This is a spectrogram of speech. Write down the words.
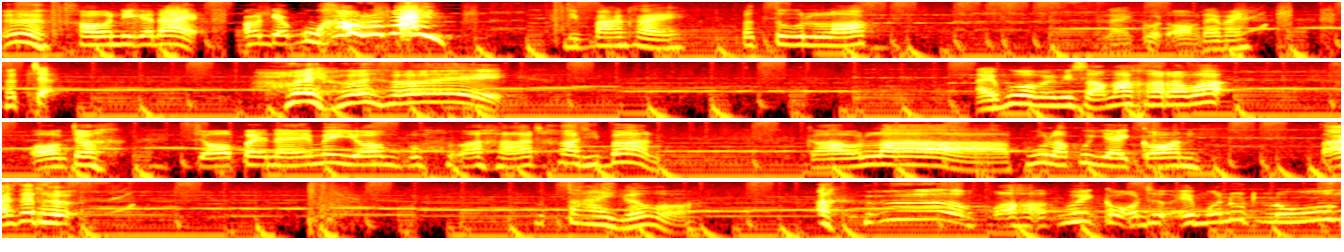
เออเข้านี่ก็ได้ เอาเดี๋ยวกูเข้าทำไมนี่บ้านใคร ประตูล็อกไหนกดออกได้ไหมเขาจะเฮ้ยเฮ้ยเฮ้ยไอพวกไม่มีสามารถคารวะ ออกจะจะออกไปไหนไม่ยอมมาหาข้าที่บ้าน กาวล่า ผู้รักผู้ใหญ่ก่อน ตายซะเถอะกูตายอีกแล้วเหรออะเฮือฝากไว้ก่อนเถอะไอ้มนุษย์ลุง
